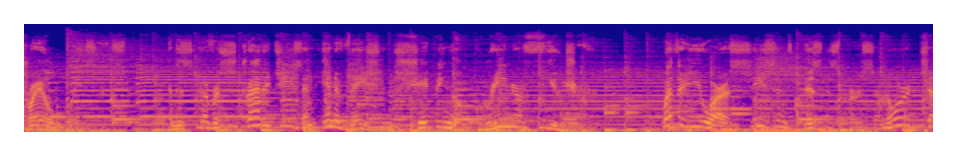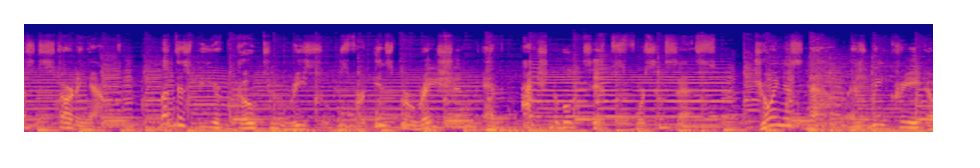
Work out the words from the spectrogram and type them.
trailblazers and discover strategies and innovations shaping a greener future. Whether you are a seasoned business person or just starting out, let this be your go to resource for inspiration and actionable tips for success. Join us now as we create a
